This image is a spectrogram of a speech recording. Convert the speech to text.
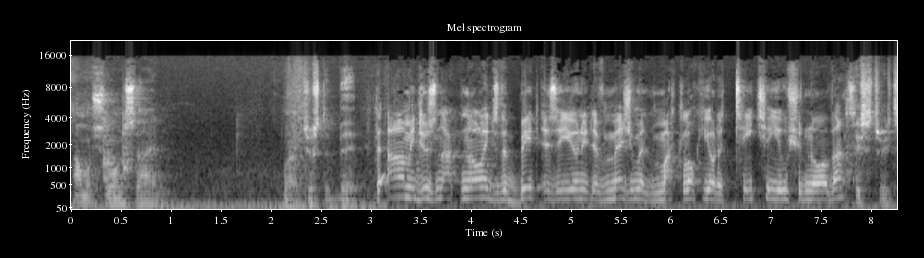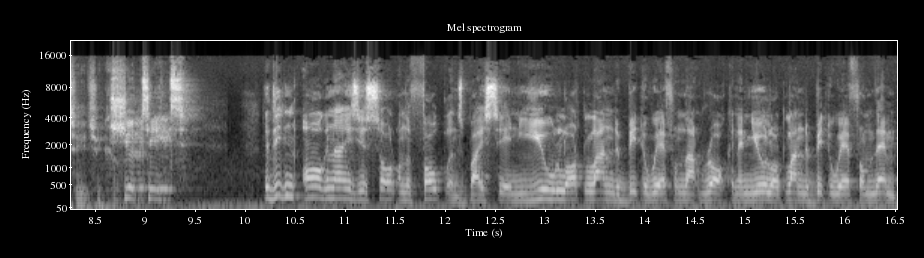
How much to one side? Well, just a bit. The army doesn't acknowledge the bit as a unit of measurement. Matlock, you're a teacher, you should know that. History teacher. Shut it! They didn't organise the assault on the Falklands by saying you lot land a bit away from that rock and then you lot land a bit away from them,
